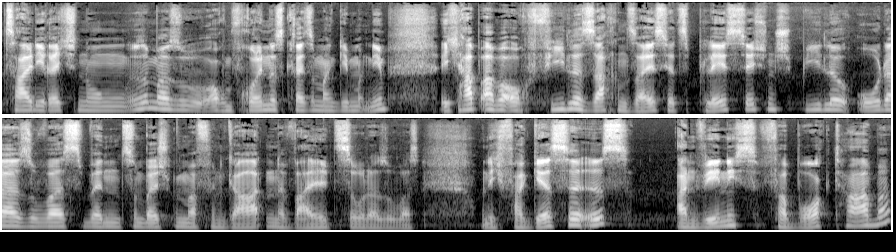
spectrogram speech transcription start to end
zahl die Rechnung, ist immer so auch im Freundeskreis immer ein geben und nehmen. Ich habe aber auch viele Sachen, sei es jetzt PlayStation Spiele oder sowas, wenn zum Beispiel mal für den Garten eine Walze oder sowas und ich vergesse es, an wen ich es verborgt habe.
